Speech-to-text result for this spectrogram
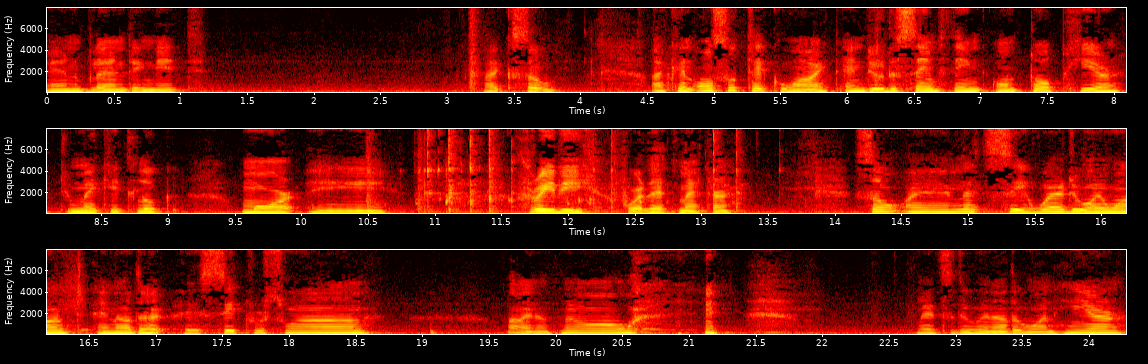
and blending it like so I can also take white and do the same thing on top here to make it look more uh, 3D for that matter. So uh, let's see, where do I want another uh, citrus one? I don't know. let's do another one here.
